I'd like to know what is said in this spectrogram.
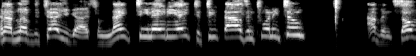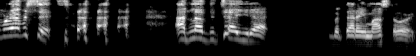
And I'd love to tell you guys from 1988 to 2022, I've been sober ever since. I'd love to tell you that, but that ain't my story.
